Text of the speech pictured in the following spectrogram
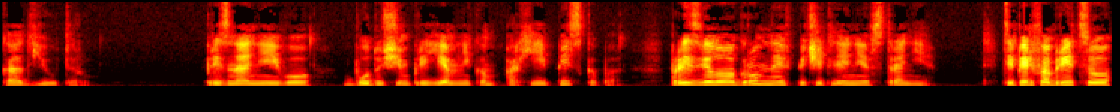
коадьютору. Признание его будущим преемником архиепископа произвело огромное впечатление в стране. Теперь Фабрицу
